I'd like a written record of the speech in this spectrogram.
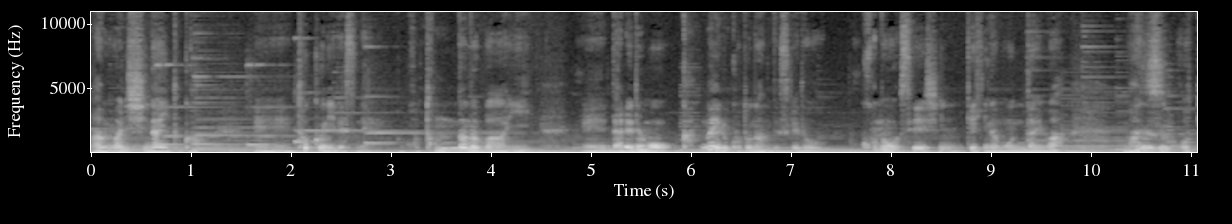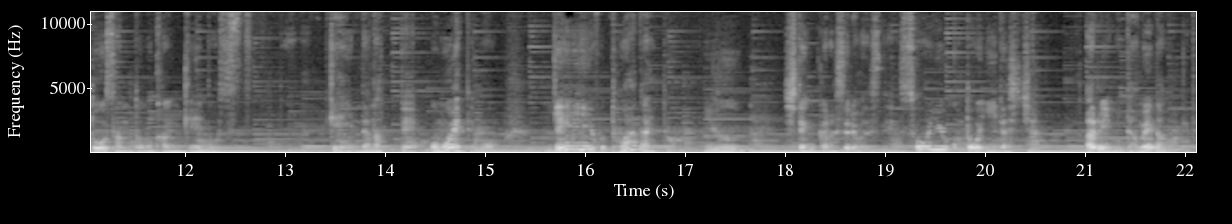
あんまりしないとか、えー、特にですねほとんどの場合、えー、誰でも考えることなんですけどこの精神的な問題はまずお父さんとの関係の原因だなって思えても原因を問わないという視点からすればですねそういうことを言い出しちゃうある意味ダメなわけです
